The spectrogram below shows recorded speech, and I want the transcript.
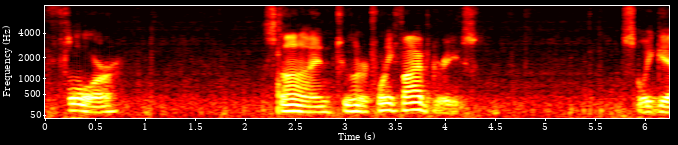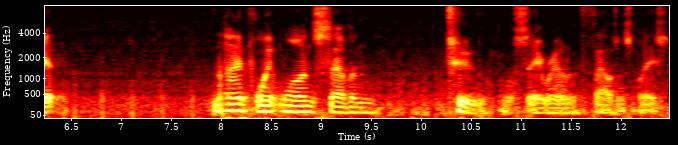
4 sine 225 degrees. So we get 9.172, we'll say around the thousandths place.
